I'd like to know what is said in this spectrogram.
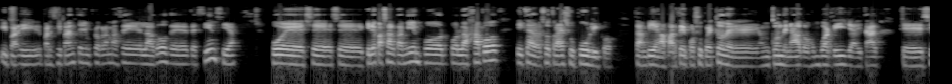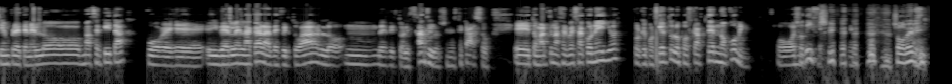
y participante en programas de la 2 de, de ciencia, pues eh, se quiere pasar también por, por la Japón y claro, eso trae su público también, aparte por supuesto de un condenado, un guardilla y tal, que siempre tenerlos más cerquita pues eh, y verles la cara, desvirtuarlo, mmm, desvirtualizarlos en este caso, eh, tomarte una cerveza con ellos, porque por cierto los podcasters no comen, o eso dicen. Sí. Solo beben.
